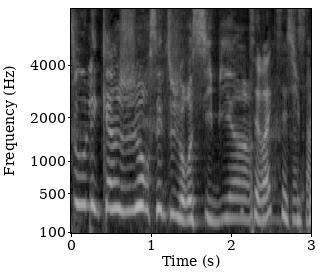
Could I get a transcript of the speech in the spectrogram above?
tous les 15 jours c'est toujours aussi bien C'est vrai que c'est super.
